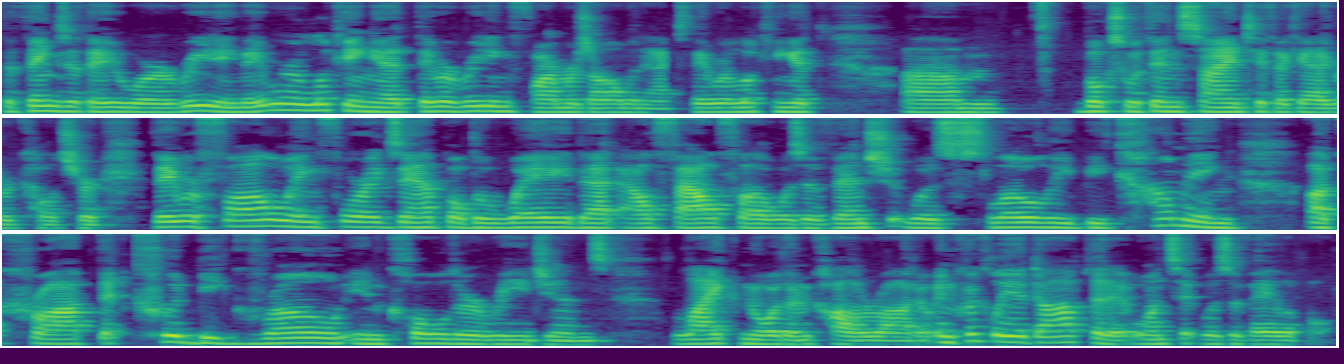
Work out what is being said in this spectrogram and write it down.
the things that they were reading, they were looking at they were reading farmers' almanacs. They were looking at um, books within scientific agriculture. They were following, for example, the way that alfalfa was eventually was slowly becoming a crop that could be grown in colder regions like northern Colorado and quickly adopted it once it was available.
